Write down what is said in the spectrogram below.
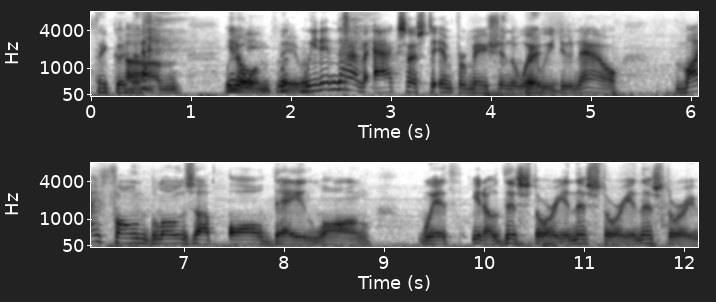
Thank goodness. Um, you know, we, we, didn't have access to information the way right. we do now. My phone blows up all day long with you know this story and this story and this story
